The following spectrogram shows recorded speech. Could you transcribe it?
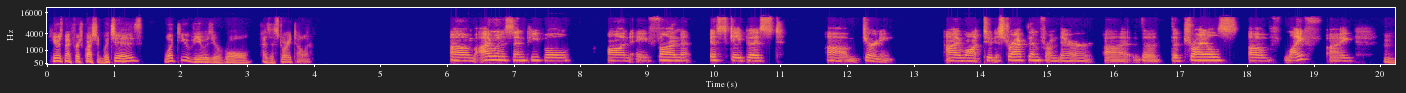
here's my first question, which is what do you view as your role as a storyteller? Um, I want to send people on a fun escapist um, journey. I want to distract them from their uh, the the trials of life. I hmm.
